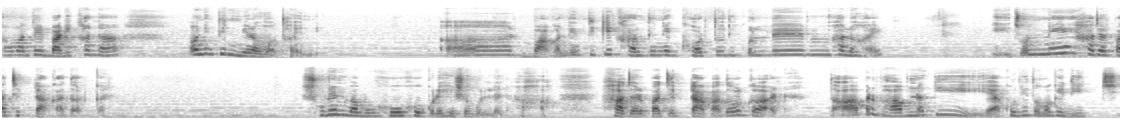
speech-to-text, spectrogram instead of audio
আমাদের বাড়িখানা অনেকদিন মেরামত হয়নি। আর বাগানের দিকে খানতিনে ঘর তৈরি করলে ভালো হয়। এই জন্যে হাজার পাঁচেক টাকা দরকার। সুরেনবাবু হো হো করে হেসে বললেন হাহা হাজার পাঁচেক টাকা দরকার? তা আবার ভাবনা কি? এখনই তোমাকে দিচ্ছি।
